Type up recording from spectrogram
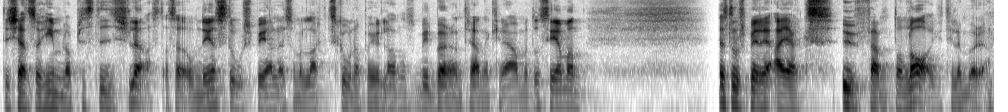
det känns så himla prestigelöst. Alltså, om det är en stor spelare som har lagt skorna på hyllan och vill börja en tränarkarriär, då ser man en stor spelare i Ajax U15-lag till en början.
